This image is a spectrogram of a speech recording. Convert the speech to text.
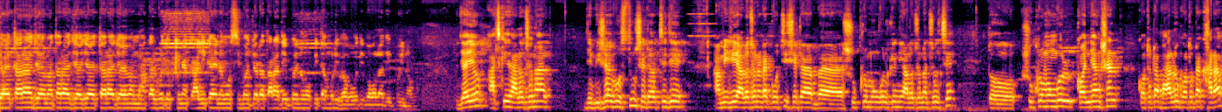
জয় তারা, জয় মা তারা, জয় জয় তারা, জয় মা মহাকাল দক্ষিণা কালিকায় নম শ্রীমজ্জটা তারা দেব্যই নম পিতাম্বরী ভগবতী বগলা দেব্যই নম। যাই হোক, আজকের আলোচনার যে বিষয়বস্তু, সেটা হচ্ছে যে, আমি যে আলোচনাটা করছি, সেটা শুক্রমঙ্গলকে নিয়ে আলোচনা চলছে। তো শুক্রমঙ্গল কনজাংশন কতটা ভালো, কতটা খারাপ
